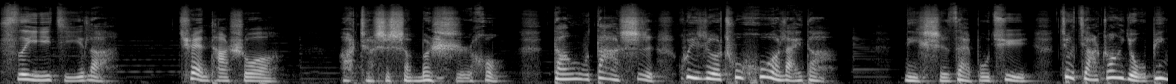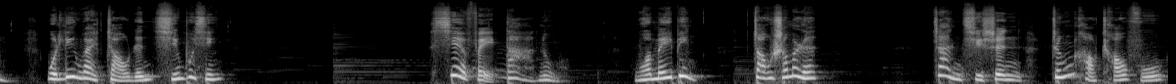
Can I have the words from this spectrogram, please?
司仪急了，劝他说：“啊，这是什么时候？耽误大事，会惹出祸来的。”你实在不去，就假装有病，我另外找人行不行？谢斐大怒：“我没病，找什么人？”站起身，整好朝服，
